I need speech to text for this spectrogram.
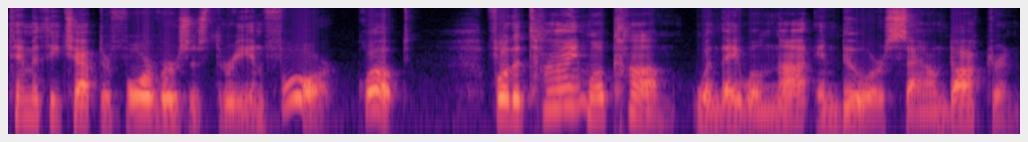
Timothy chapter 4 verses 3 and 4? Quote, For the time will come when they will not endure sound doctrine,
